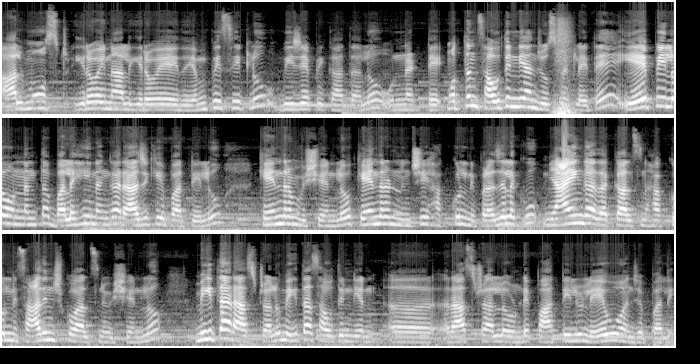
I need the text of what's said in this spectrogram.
ఆల్మోస్ట్ ఇరవై నాలుగు ఇరవై ఐదు ఎంపీ సీట్లు బీజేపీ ఖాతాలో ఉన్నట్టే. మొత్తం సౌత్ ఇండియాని చూసినట్లయితే ఏపీలో ఉన్నంత బలహీనంగా రాజకీయ పార్టీలు కేంద్రం విషయంలో కేంద్రం నుంచి హక్కుల్ని ప్రజలకు న్యాయంగా దక్కాల్సిన హక్కుల్ని సాధించుకోవాల్సిన విషయంలో మిగతా రాష్ట్రాలు మిగతా సౌత్ ఇండియన్ రాష్ట్రాల్లో ఉండే పార్టీలు లేవు అని చెప్పాలి.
